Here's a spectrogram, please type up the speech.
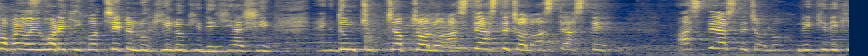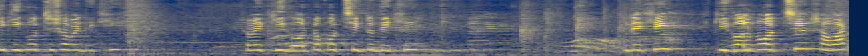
সবাই ওই ঘরে কি করছে একটু লুকিয়ে লুকিয়ে দেখে আসি। একদম চুপচাপ চলো, আস্তে আস্তে চলো, আস্তে আস্তে আস্তে আস্তে চলো। দেখি দেখি কি করছে সবাই, দেখি। সবাই কি গল্প করছে একটু দেখি। দেখি কি গল্প হচ্ছে সবার।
